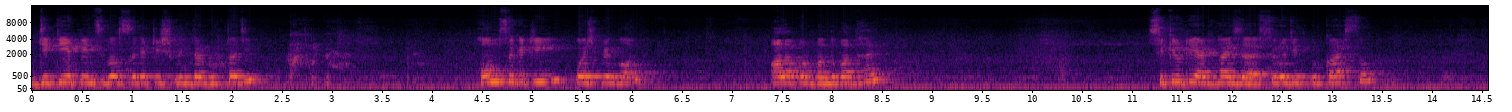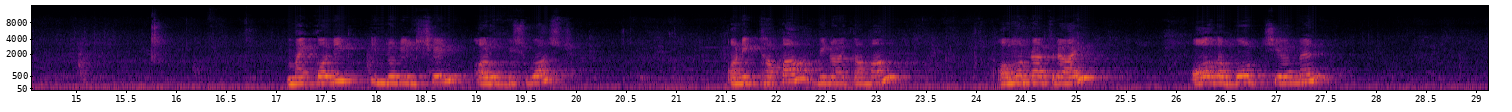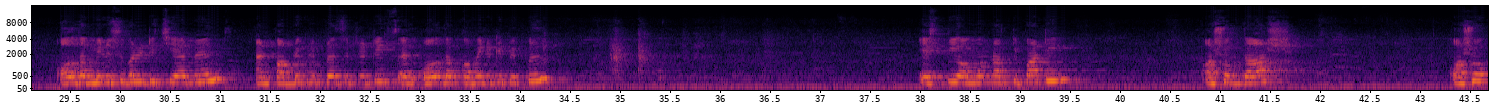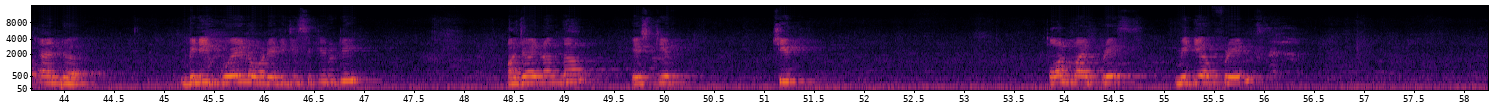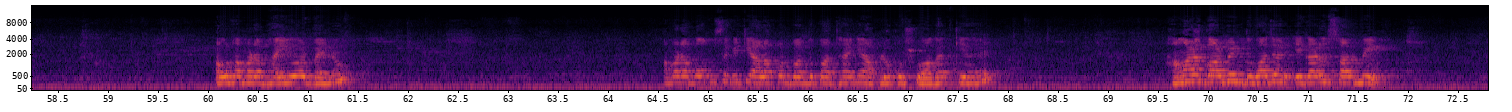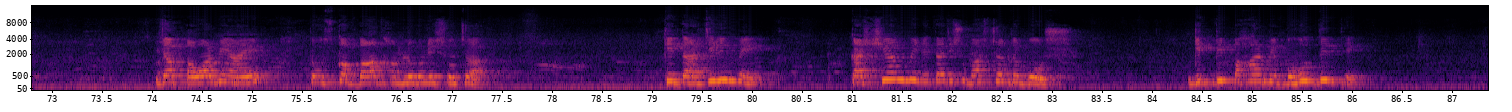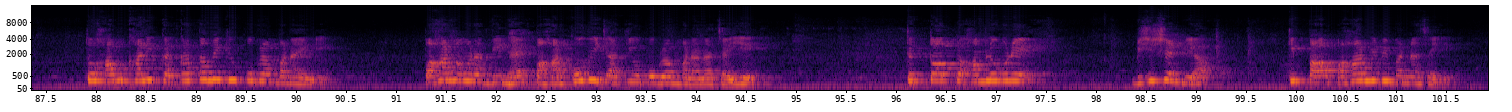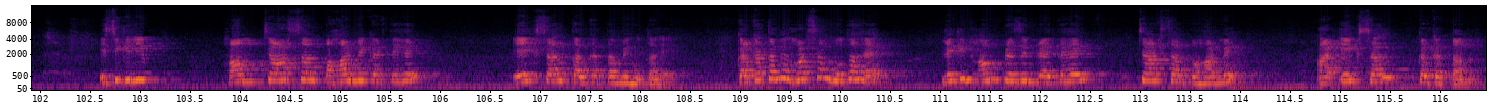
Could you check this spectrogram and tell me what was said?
GTA principal secretary Shivinder Gupta ji home secretary West Bengal Alapan Bandopadhyay security adviser Surjit Purkar sir my colleague Indranil Sen, Arup Biswas, Anik Thapa, Binoy Tamang, Amarnath Rai, all the board chairmen, all the municipality chairmen and public representatives and all the community people, SP Amarnath Tripathi, Ashok Das, Ashok and uh, Binit Goel, our ADG Security, Ajay Nanda, STF Chief, all my press, media friends, और हमारा भाइयों और बहनों, हमारा home secretary आलापन बंदोपाध्याय ने आप लोगों को स्वागत किया है। हमारा गवर्नमेंट 2011 साल में जब पावर में आए तो उसका बाद हम लोगों ने सोचा कि दार्जिलिंग में, काशियांग में नेताजी सुभाष चंद्र बोस गिद्दी पहाड़ में बहुत दिन थे। तो हम खाली कलकत्ता में क्यों प्रोग्राम बनाएँगे? पहाड़ हमारा दिल है, पहाड़ को भी जातीय प्रोग्राम बनाना चाहिए। तो तब तो हम लोगों ने डिसीज़न लिया कि पहाड़ में भी बनना चाहिए। इसी के लिए हम चार साल पहाड़ में करते हैं, एक साल कलकत्ता में होता है। कलकत्ता में हर साल होता है, लेकिन हम प्रेजेंट रहते हैं चार साल पहाड़ में और एक साल कलकत्ता में।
